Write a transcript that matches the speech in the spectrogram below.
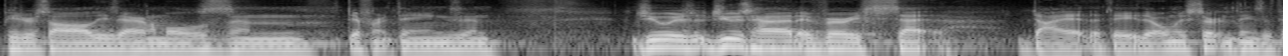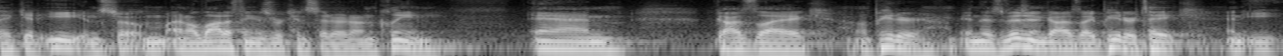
Peter saw all these animals and different things. And Jews, Jews had a very set diet that they, there are only certain things that they could eat. And so, and a lot of things were considered unclean. And God's like, Peter, in this vision, God's like, Peter, take and eat.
